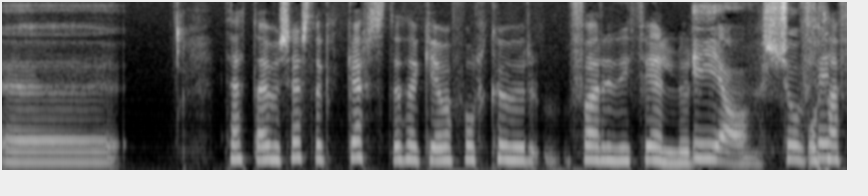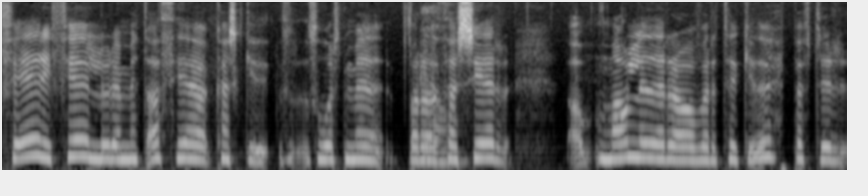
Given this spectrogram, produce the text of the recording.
uh, Þetta hefur sérstaklega gerst eða ekki ef að fólk hefur farið í félur já, og það fer í félur einmitt af því að kannski þú ert með bara Já. það sér málið er á að vera tekið upp eftir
